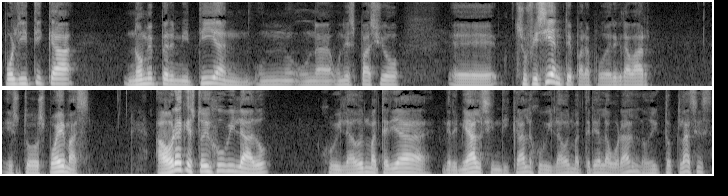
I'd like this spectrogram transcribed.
política no me permitían un, espacio eh, suficiente para poder grabar estos poemas. Ahora que estoy jubilado, jubilado en materia gremial, sindical, jubilado en materia laboral, no dicto clases,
